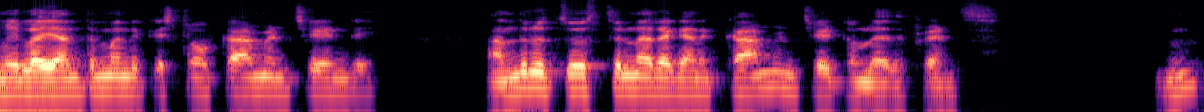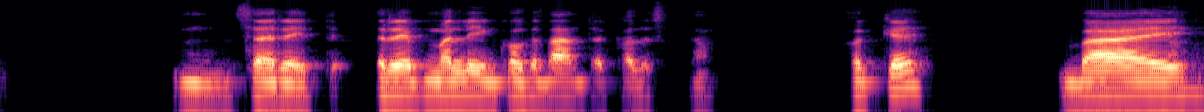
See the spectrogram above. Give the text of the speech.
మీలో ఎంతమందికి ఇష్టం కామెంట్ చేయండి. అందరూ చూస్తున్నారే కానీ కామెంట్ చేయటం లేదు ఫ్రెండ్స్. సరే అయితే. రేపు మళ్ళీ ఇంకొక దాంతో కలుస్తాం. ఓకే? బాయ్.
